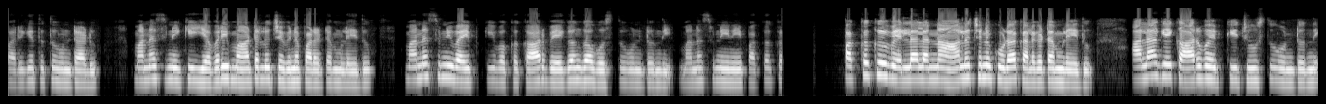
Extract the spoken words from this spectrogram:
పరిగెత్తుతూ ఉంటాడు. మనసునికి ఎవరి మాటలు చెవిన పడటం లేదు. మనసుని వైపుకి ఒక కార్ వేగంగా వస్తూ ఉంటుంది. మనసుని పక్కకు పక్కకు వెళ్ళాలన్న ఆలోచన కూడా కలగటం లేదు. అలాగే కారు వైపుకి చూస్తూ ఉంటుంది.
